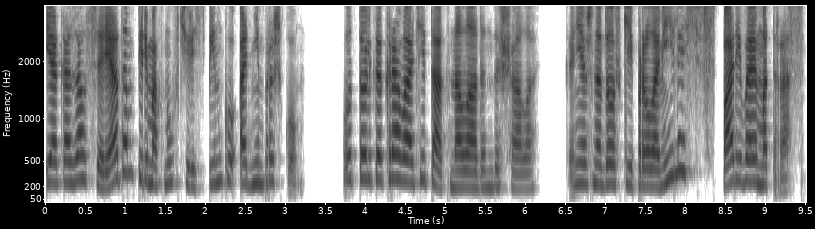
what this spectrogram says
и оказался рядом, перемахнув через спинку одним прыжком. Вот только кровать и так наладан дышала. Конечно, доски проломились, вспаривая матрас.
